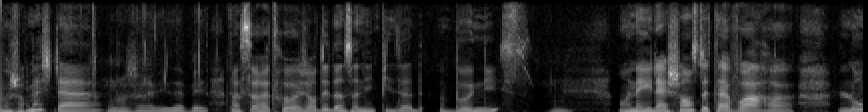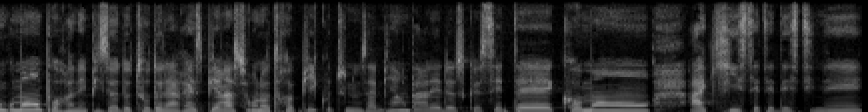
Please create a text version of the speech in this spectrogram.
Bonjour Majda. Bonjour Elisabeth. On se retrouve aujourd'hui dans un épisode bonus. Mm. On a eu la chance de t'avoir euh, longuement pour un épisode autour de la respiration holotropique où tu nous as bien parlé de ce que c'était, comment, à qui c'était destiné.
